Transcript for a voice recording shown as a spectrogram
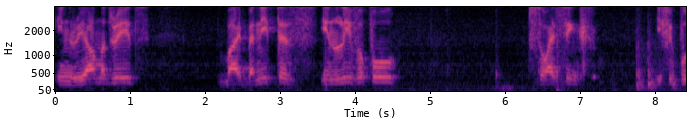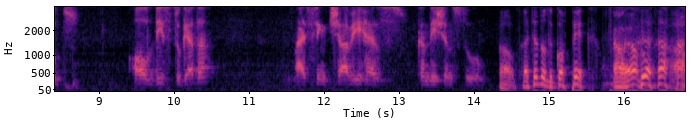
in Real Madrid, by Benitez in Liverpool. So I think if you put all this together, I think Xavi has conditions to Já, þetta er alveg gott pick. Já, já. Já,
